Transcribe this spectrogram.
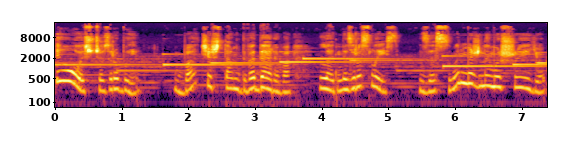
Ти ось що зроби. Бачиш, там два дерева ледь не зрослись. Засунь між ними шию.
